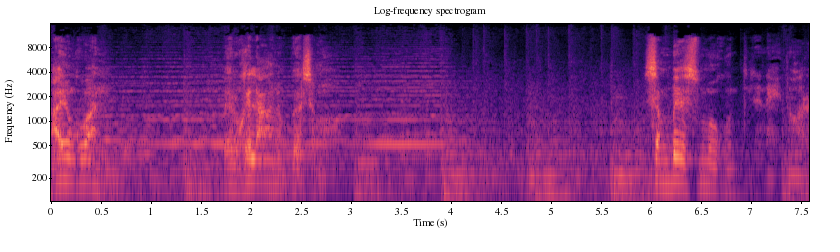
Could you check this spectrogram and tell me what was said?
Ayong kuwan. Pero kailangan ng pwersa mo. Isang beses mo kung tinanayador.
